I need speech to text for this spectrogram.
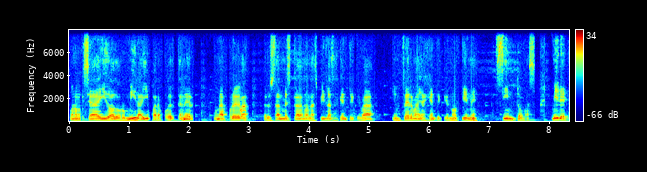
bueno, que se ha ido a dormir ahí para poder tener una prueba, pero están mezclando en las filas a gente que va enferma y a gente que no tiene síntomas. Mire,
